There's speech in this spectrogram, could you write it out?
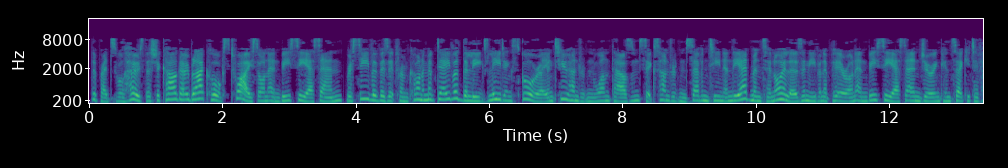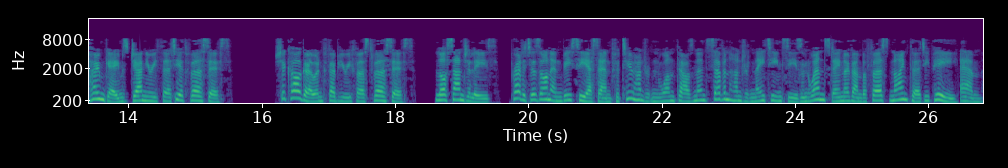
The Preds will host the Chicago Blackhawks twice on NBCSN, receive a visit from Connor McDavid the league's leading scorer in 201,617 and the Edmonton Oilers and even appear on NBCSN during consecutive home games January 30 versus Chicago and February 1 versus Los Angeles. Predators on NBCSN for 201,718 season Wednesday, November 1, 9.30 p.m.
